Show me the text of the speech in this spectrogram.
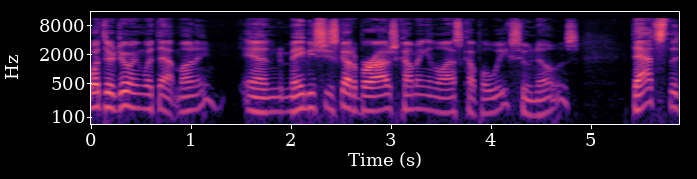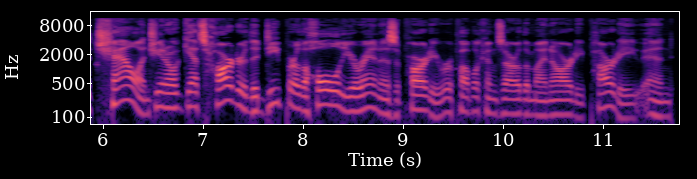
what they're doing with that money. And maybe she's got a barrage coming in the last couple of weeks. Who knows? That's the challenge. You know, it gets harder the deeper the hole you're in as a party. Republicans are the minority party, and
